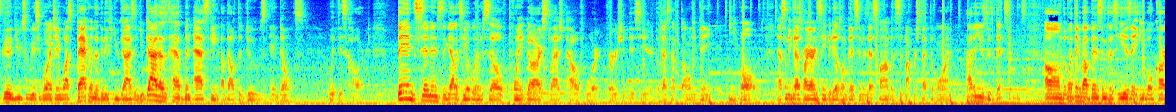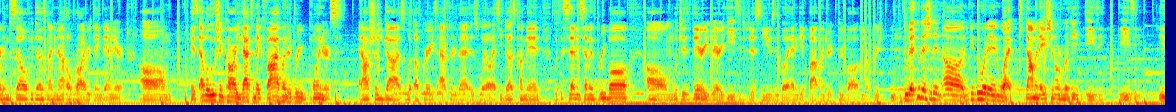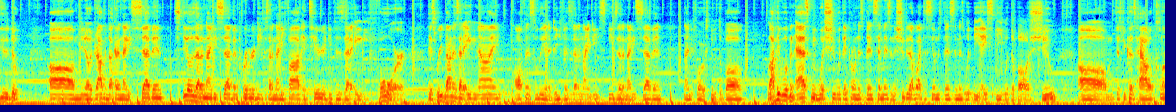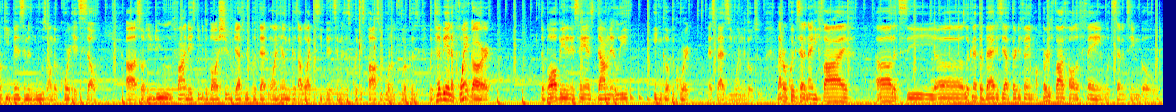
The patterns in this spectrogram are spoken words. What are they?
Is good, YouTube? It's your boy RJ Watts back with another video for you guys, and you guys have been asking about the do's and don'ts with this card. Ben Simmons, the Galaxy Opal himself, point guard slash power forward version is here, but that's not the only thing. Evolved. Now, some of you guys probably already seen videos on Ben Simmons. That's fine, but this is my perspective on how to use this Ben Simmons. Um, the one thing about Ben Simmons is he is a Evo card himself. He does 99 overall, everything damn near. Um, his evolution card, you have to make 503 pointers and I'll show you guys what upgrades after that as well as he does come in with the 77 three ball um, which is very very easy to just use and go ahead and get 500 three ball you know three do that do that shit in uh you can do it in what domination on rookie easy easy easy to do um, you know, driving dunk at a 97, steal is at a 97, perimeter defense at a 95, interior defense is at a 84. His rebound is at an 89 offensively, and the defense is at a 90. Speed is at a 97. 94 with speed with the ball. A lot of people have been asking me what shoe would they put on this Ben Simmons, and the shoe that I would like to see on this Ben Simmons would be a speed with the ball shoe. Um, just because how clunky Ben Simmons moves on the court itself. Uh, so if you do find a speed with the ball shoe, definitely put that on him because I would like to see Ben Simmons as quick as possible going to the floor. Because with him being a point guard, the ball being in his hands dominantly, he can go up the court as fast as you want him to go to. Lateral quick is at a 95. Uh, let's see. Uh, looking at the badges, you have 30 fame, 35 Hall of Fame with 17 gold.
